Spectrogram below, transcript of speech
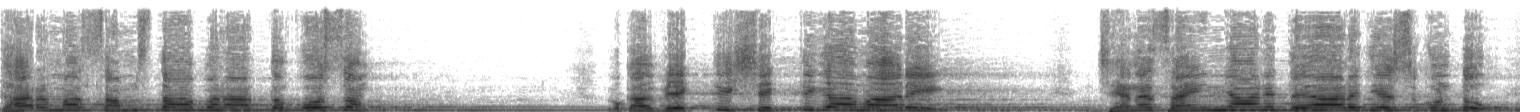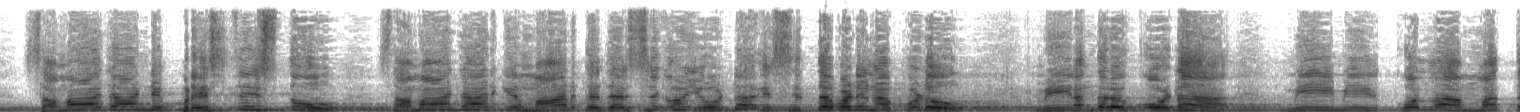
ధర్మ సంస్థాపనార్థం కోసం ఒక వ్యక్తి శక్తిగా మారి జన సైన్యాన్ని తయారు చేసుకుంటూ సమాజాన్ని ప్రశ్నిస్తూ సమాజానికి మార్గదర్శకం ఇవ్వడానికి సిద్ధపడినప్పుడు మీరందరూ కూడా మీ మీ కుల మత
